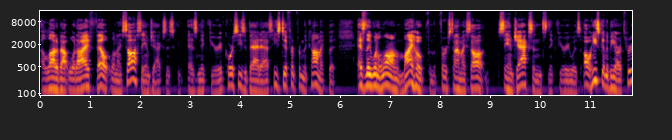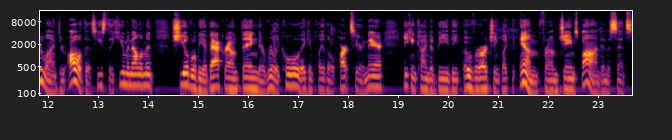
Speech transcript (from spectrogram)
a lot about what I felt when I saw Sam Jackson as, as Nick Fury. Of course, he's a badass. He's different from the comic, but as they went along, my hope from the first time I saw Sam Jackson's Nick Fury was, oh, he's going to be our through line through all of this. He's the human element. Shield will be a background thing. They're really cool. They can play little parts here and there. He can kind of be the overarching, like the M from James Bond in a sense.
